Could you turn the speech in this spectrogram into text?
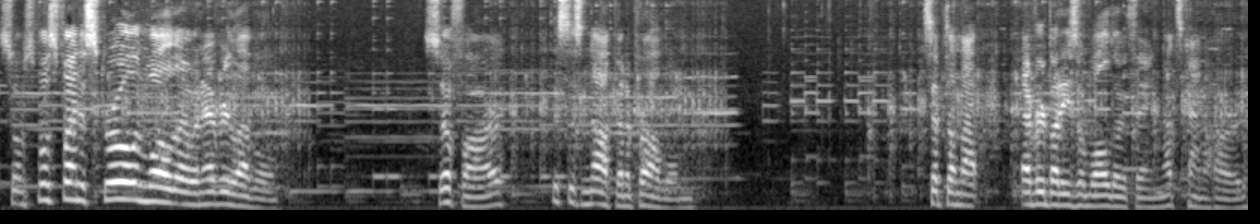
So I'm supposed to find a scroll in Waldo in every level. So far, this has not been a problem. Except on that everybody's a Waldo thing. That's kind of hard.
